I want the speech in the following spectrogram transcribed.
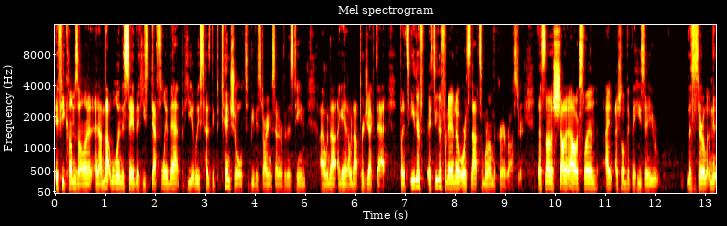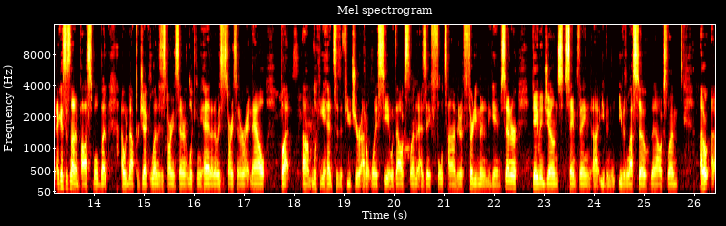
if he comes on, and I'm not willing to say that he's definitely that, but he at least has the potential to be the starting center for this team. I would not, again, I would not project that, but it's either it's either Fernando or it's not someone on the current roster. That's not a shot at Alex Len. I, I don't think that he's a necessarily. I mean, I guess it's not impossible, but I would not project Len as a starting center looking ahead. I know he's a starting center right now, but um, looking ahead to the future, I don't really see it with Alex Len as a full time, you know, 30 minute a game center. Damian Jones, same thing, uh, even even less so than Alex Len. I don't, uh,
